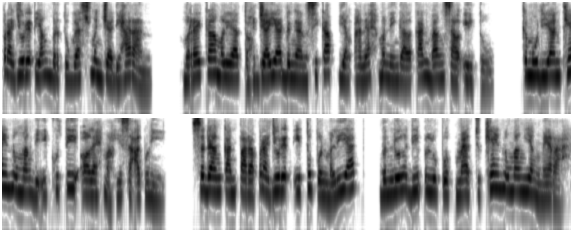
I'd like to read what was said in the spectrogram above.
prajurit yang bertugas menjadi haran. Mereka melihat Toh Jaya dengan sikap yang aneh meninggalkan bangsal itu. Kemudian Ken Umang diikuti oleh Mahisa Agni. Sedangkan para prajurit itu pun melihat, bendul di pelupuk mata Ken Umang yang merah.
